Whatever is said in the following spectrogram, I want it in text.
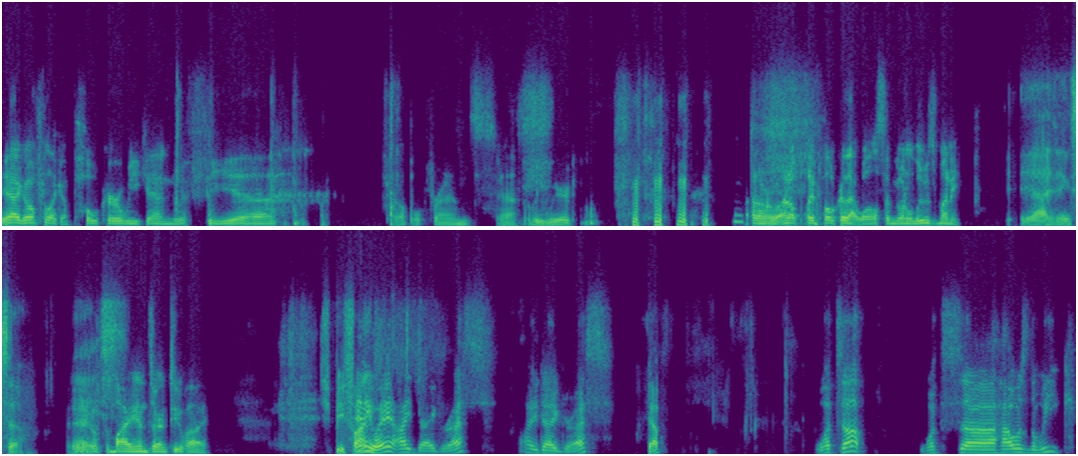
yeah, I go for like a poker weekend with the uh, couple friends. Yeah, it'll be weird. I don't know. I don't play poker that well, so I'm going to lose money. yeah, I think so. And I hope the Nice. buy-ins aren't too high. Should be fine. Anyway, I digress. I digress. Yep. What's up? What's uh how was the week?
